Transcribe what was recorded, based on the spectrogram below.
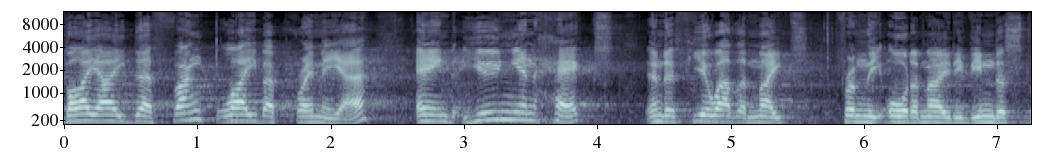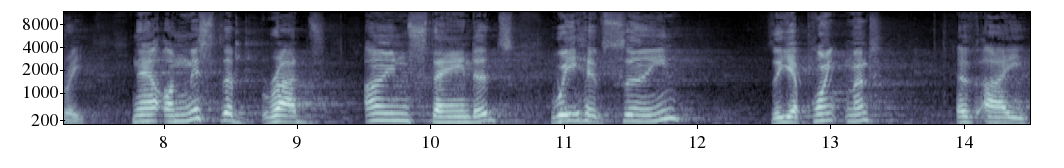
by a defunct Labor Premier and union hacks and a few other mates from the automotive industry. Now, on Mr Rudd's own standards, we have seen the appointment of a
